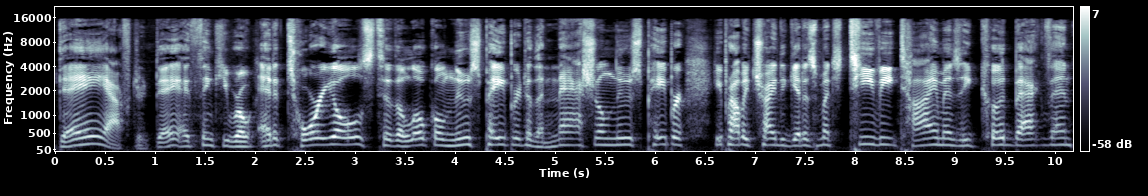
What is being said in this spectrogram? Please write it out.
day after day. I think he wrote editorials to the local newspaper, to the national newspaper. He probably tried to get as much TV time as he could back then.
